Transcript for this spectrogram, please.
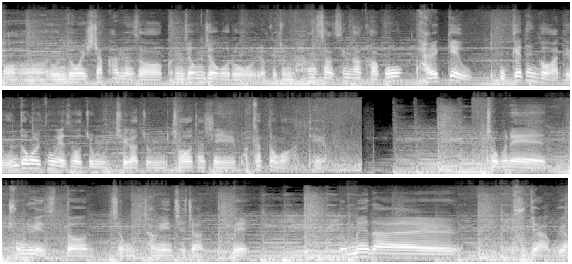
어, 운동을 시작하면서 긍정적으로 이렇게 좀 항상 생각하고 밝게 웃- 웃게 된 것 같아요. 운동을 통해서 좀 제가 좀 저 자신이 바뀌었던 것 같아요. 저번에 충주에 있었던 정- 장애인 체전 네 은메달 두 개 하고요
